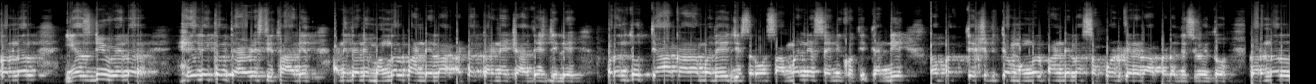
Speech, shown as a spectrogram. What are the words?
colonel S D Wheeler हे देखील त्यावेळेस तिथे आलेत आणि त्याने मंगल पांडेला अटक करण्याचे आदेश दिले. परंतु त्या काळामध्ये जे सर्वसामान्य सैनिक होते त्यांनी अप्रत्यक्षरित्या मंगल पांडेला सपोर्ट केलेला आपल्याला दिसून येतो. कर्नल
